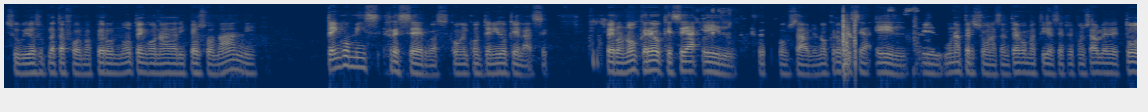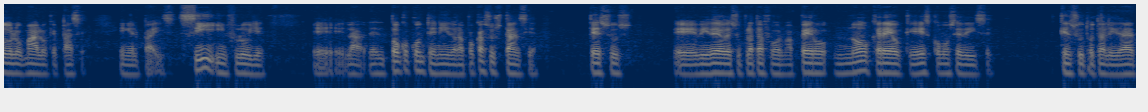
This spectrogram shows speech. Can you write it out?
subido a su plataforma, pero no tengo nada ni personal ni... Tengo mis reservas con el contenido que él hace, pero no creo que sea él responsable, no creo que sea él, una persona, Santiago Matías, el responsable de todo lo malo que pase en el país. Sí influye eh, el poco contenido, la poca sustancia de sus eh, videos, de su plataforma, pero no creo que es como se dice, que en su totalidad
